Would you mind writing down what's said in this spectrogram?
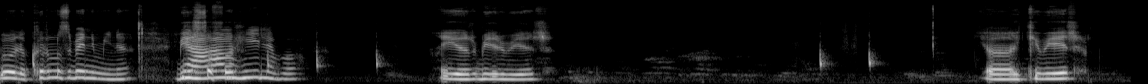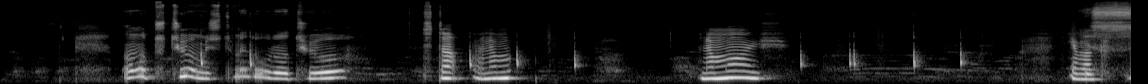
Böyle. Kırmızı benim yine. 1-0. Ya hile bu. Hayır 1-1. Ya 2-1. Ama tutuyorum üstüme doğru atıyor. İşte önemli. Önemli. Ya bak Yes.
